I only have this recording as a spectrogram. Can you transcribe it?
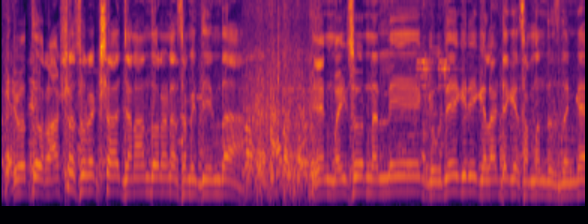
ಇವತ್ತು ರಾಷ್ಟ್ರ ಸುರಕ್ಷಾ ಜನಾಂದೋಲನ ಸಮಿತಿಯಿಂದ ಏನು ಮೈಸೂರಿನಲ್ಲಿ ಉದಯಗಿರಿ ಗಲಾಟೆಗೆ ಸಂಬಂಧಿಸಿದಂಗೆ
